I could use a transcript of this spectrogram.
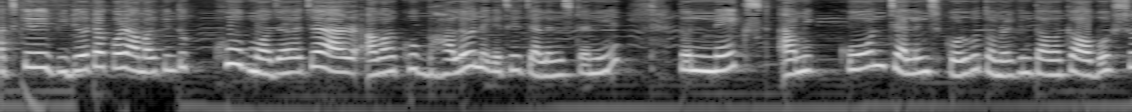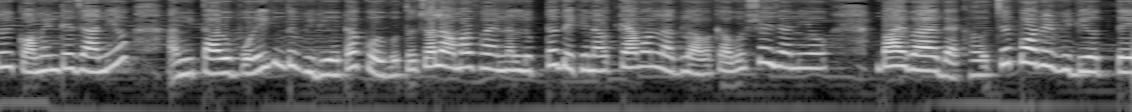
আজকের এই ভিডিওটা করে আমার কিন্তু খুব মজা হয়েছে আর আমার খুব ভালো লেগেছে এই চ্যালেঞ্জটা নিয়ে। তো নেক্সট আমি কোন চ্যালেঞ্জ করব তোমরা কিন্তু আমাকে অবশ্যই কমেন্টে জানিও। আমি তার উপরেই কিন্তু ভিডিওটা করব। তো চলো আমার ফাইনাল লুকটা দেখে নাও, কেমন লাগল আমাকে অবশ্যই জানিও। বাই বাই দেখা হচ্ছে পরের ভিডিওতে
